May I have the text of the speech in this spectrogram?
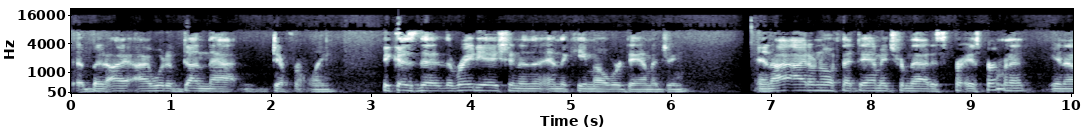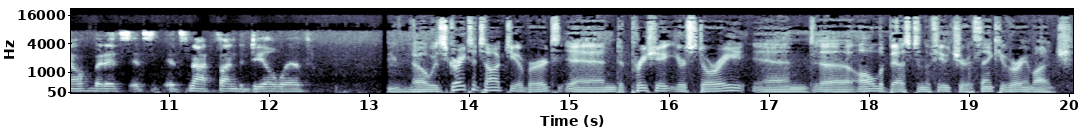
but I, I would have done that differently because the, the radiation and the, and the chemo were damaging. And I, I don't know if that damage from that is is permanent, you know, but it's it's it's not fun to deal with. No, it was great to talk to you, Bert, and appreciate your story and uh, all the best in the future. Thank you very much.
